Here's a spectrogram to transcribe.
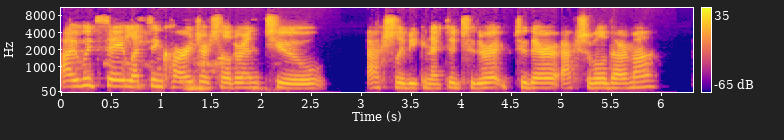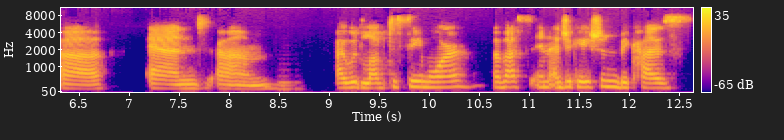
I would say let's encourage our children to actually be connected to their to their actual dharma. Uh, and um, I would love to see more of us in education because,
